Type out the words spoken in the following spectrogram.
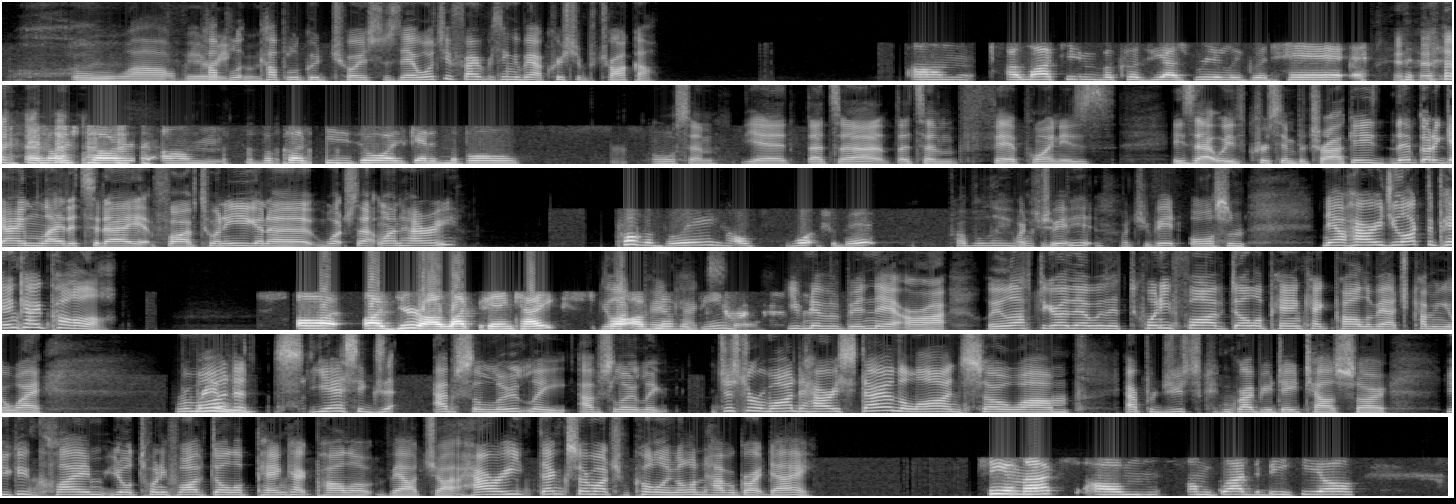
Oh wow. Very couple good. Of, couple of good choices there. What's your favourite thing about Christian Petracca? Um, I like him because he has really good hair, and also um because he's always getting the ball. Awesome. Yeah, that's a that's a fair point. Is is that with Christian Petracca? They've got a game later today at five twenty. You gonna watch that one, Harry? Probably, I'll watch a bit. Probably. Watch, Watch, a bit. Watch a bit. Awesome. Now, Harry, do you like the pancake parlour? Uh, I do. I like pancakes, You but like I've never been there. You've never been there. All right. Well, you'll have to go there with a $25 pancake parlour voucher coming your way. Reminder, Really? yes, exa- absolutely. Absolutely. Just a reminder, Harry, stay on the line so um, our producer can grab your details so you can claim your $25 pancake parlour voucher. Harry, thanks so much for calling on. Have a great day. See you, Max. Um, I'm glad to be here.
